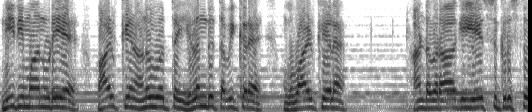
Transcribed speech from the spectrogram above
நீதிமானுடைய வாழ்க்கையின் அனுபவத்தை இழந்து தவிக்கிற உங்க வாழ்க்கையில ஆண்டவராகிய இயேசு கிறிஸ்து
